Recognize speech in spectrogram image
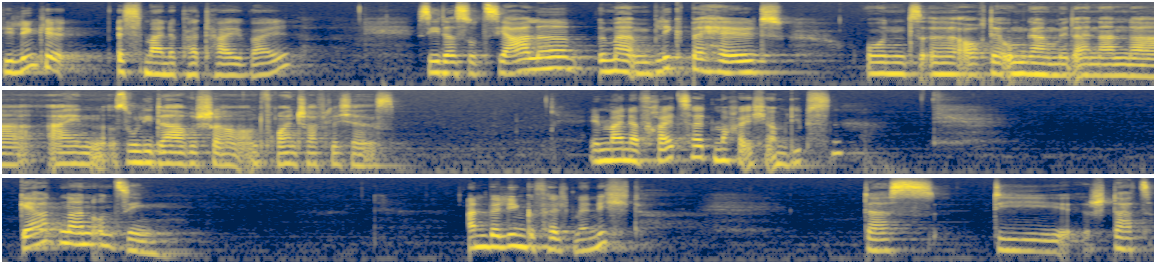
Die Linke ist meine Partei, weil sie das Soziale immer im Blick behält und äh, auch der Umgang miteinander ein solidarischer und freundschaftlicher ist. In meiner Freizeit mache ich am liebsten Gärtnern und Singen. An Berlin gefällt mir nicht, dass die Stadt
